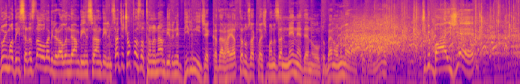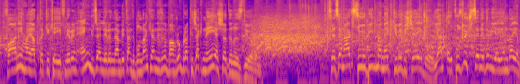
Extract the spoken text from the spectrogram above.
Duymadıysanız da olabilir, alıngan bir insan değilim. Sadece çok fazla tanınan birini bilmeyecek kadar hayattan uzaklaşmanıza ne neden oldu? Ben onu merak ediyorum. Yani çünkü Bayce fani hayattaki keyiflerin en güzellerinden bir tanesi. Bundan kendinizi mahrum bırakacak neyi yaşadınız diyorum. Sezen Aksu'yu bilmemek gibi bir şey bu. Yani 33 senedir yayındayım.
